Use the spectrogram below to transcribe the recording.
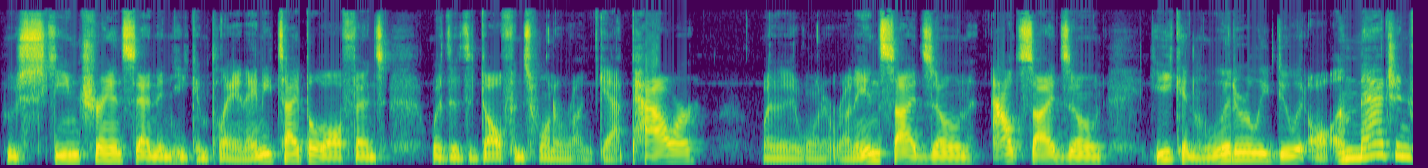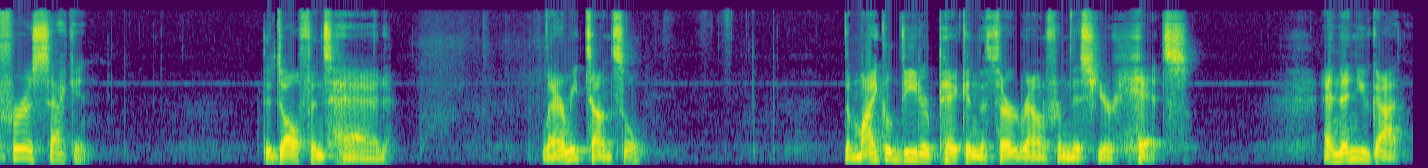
who's scheme transcendent. He can play in any type of offense, whether the Dolphins want to run gap power, whether they want to run inside zone, outside zone. He can literally do it all. Imagine for a second the Dolphins had Laremy Tunsil, the Michael Deiter pick in the third round from this year hits, and then you got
